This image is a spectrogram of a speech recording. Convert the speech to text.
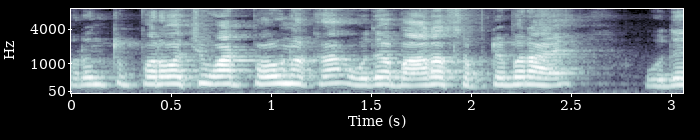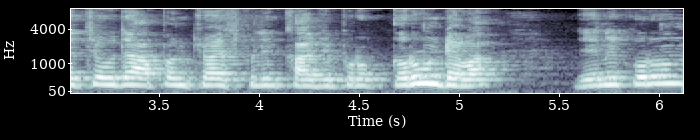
परंतु परवाची वाट पाहू नका उद्या बारा सप्टेंबर आहे. उद्याच्या उद्या आपण चॉईस फिलिंग काळजीपूर्वक करून ठेवा. जेणेकरून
